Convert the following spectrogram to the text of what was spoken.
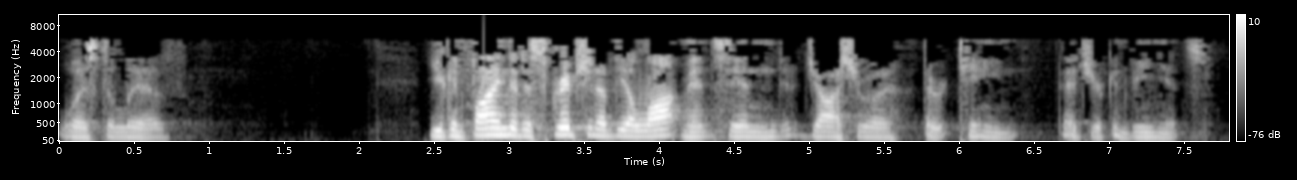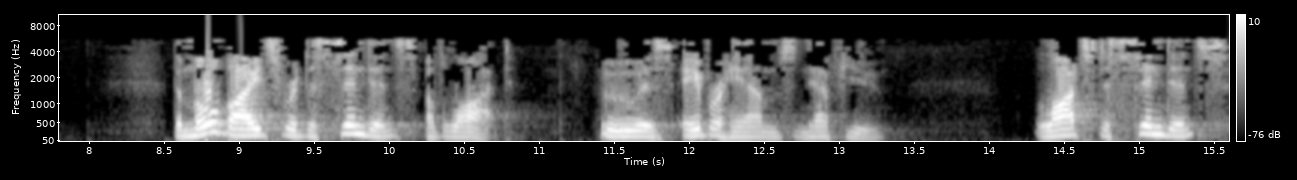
was to live. You can find the description of the allotments in Joshua 13 at your convenience. The Moabites were descendants of Lot, who is Abraham's nephew. Lot's descendants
